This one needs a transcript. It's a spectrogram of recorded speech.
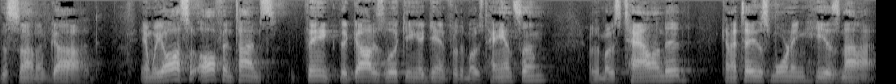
the Son of God. And we also oftentimes think that God is looking again for the most handsome or the most talented. Can I tell you this morning, He is not.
